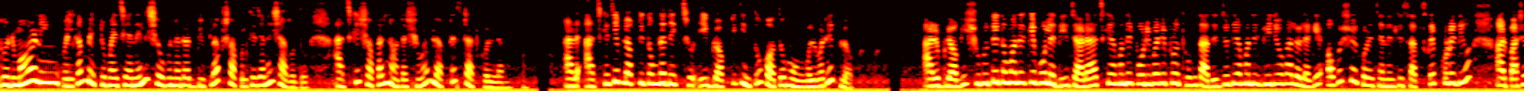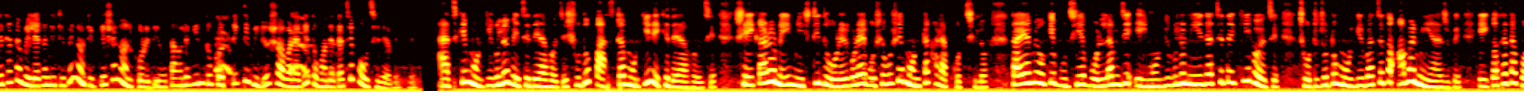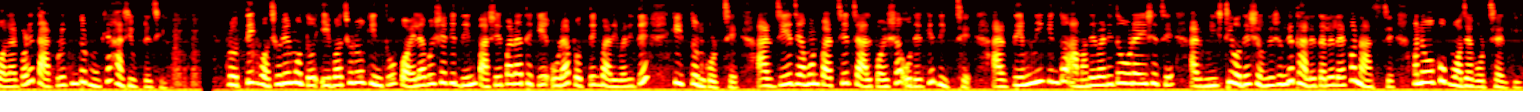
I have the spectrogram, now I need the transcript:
Good morning welcome back to my channel Shobhana dot Biplob সকলকে জানাই স্বাগত। আজকে সকাল নটার সময় ব্লগটা স্টার্ট করলাম। আর আজকে যে ব্লগটি তোমরা দেখছ, এই ব্লগটি কিন্তু গত মঙ্গলবারের ব্লগ। আর ব্লগের শুরুতে তোমাদেরকে বলে দিই, যারা আজকে আমাদের পরিবারে প্রথম, তাদের যদি আমাদের ভিডিও ভালো লাগে, অবশ্যই করে চ্যানেলটি সাবস্ক্রাইব করে দিও, আর পাশে থাকা বেলাইকানটি টিপে নোটিফিকেশন অল করে দিও, তাহলে কিন্তু প্রত্যেকটি ভিডিও সবার আগে তোমাদের কাছে পৌঁছে যাবে। আজকে মুরগিগুলো বেচে দেওয়া হয়েছে, শুধু পাঁচটা মুরগি রেখে দেওয়া হয়েছে। সেই কারণেই মিষ্টি দৌড়ের গোড়ায় বসে বসে মনটা খারাপ করছিল। তাই আমি ওকে বুঝিয়ে বললাম যে, এই মুরগিগুলো নিয়ে যাচ্ছে তাই কি হয়েছে? ছোট ছোট মুরগির বাচ্চা তো আবার নিয়ে আসবে। এই কথাটা বলার পরে তারপরে কিন্তু ওর মুখে হাসি উঠেছিল। প্রত্যেক বছরের মতো এবছরও কিন্তু পয়লা বৈশাখের দিন পাশের পাড়া থেকে ওরা প্রত্যেক বাড়ি বাড়িতে কীর্তন করছে। আর যে যেমন পাচ্ছে চাল পয়সা ওদেরকে দিচ্ছে। আর তেমনি কিন্তু আমাদের বাড়িতেও ওরা এসেছে। আর মিষ্টি ওদের সঙ্গে সঙ্গে তালে তালে দেখো নাচছে। মানে ও খুব মজা করছে আর কি।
